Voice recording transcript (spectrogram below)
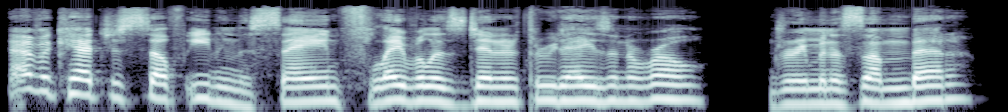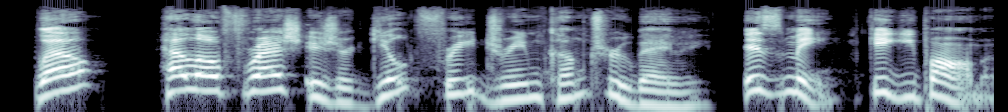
Ever catch yourself eating the same flavorless dinner three days in a row? Dreaming of something better? Well, HelloFresh is your guilt-free dream come true, baby. It's me, Kiki Palmer.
